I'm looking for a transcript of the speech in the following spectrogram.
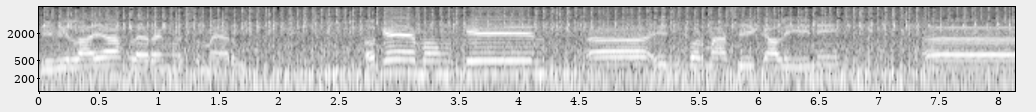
di wilayah lereng Semeru. Oke, mungkin eh, informasi kali ini eh,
